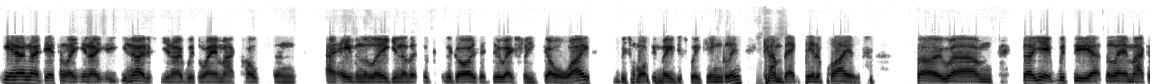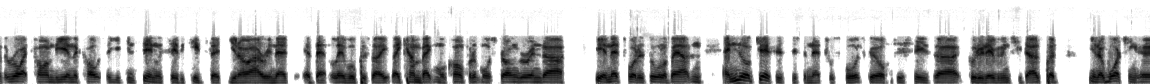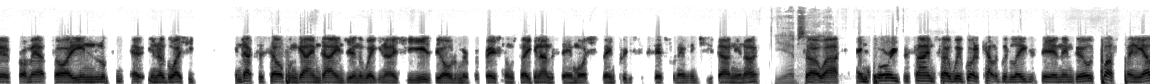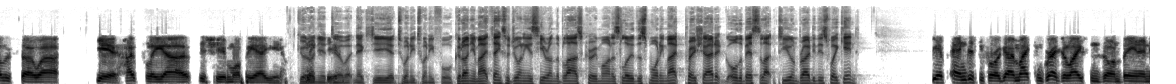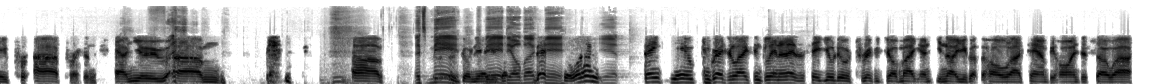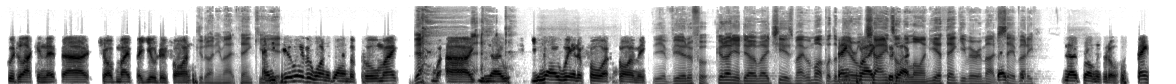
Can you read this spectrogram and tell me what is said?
You know, no, definitely. You know, you, you notice, you know, with Landmark Colts and uh, even the league, you know, that the, the guys that do actually go away, which might be me this week, England, mm-hmm. come back better players. So, um, so yeah, with the uh, the landmark at the right time the and the so you can certainly see the kids that you know are in that at that level because they, they come back more confident, more stronger, and uh, yeah, and that's what it's all about. And and look, Jess is just a natural sports girl. She's uh, good at everything she does, but you know, watching her from outside in, looking, at, you know, the way she conducts herself on game day and during the week, you know, she is the ultimate professional, so you can understand why she's been pretty successful in everything she's done, you know. Yeah, absolutely. So, uh, and Tori's the same. So we've got a couple of good leaders there and them girls, plus plenty others. So, uh, yeah, hopefully uh, this year might be our year. Good on you, Delbert. Next year, yeah, 2024. Good on you, mate. Thanks for joining us here on the Blast Crew minus Lou this morning, mate. Appreciate it. All the best of luck to you and Brody this weekend. Yep, and just before I go, mate, congratulations on being our new pr- uh, president, our new. Um, uh, it's Mayor, Mayor Delbo. That's Mayor. the one. Yep. Thank you. Congratulations, Glenn. And as I said, you'll do a terrific job, mate. And you know you've got the whole uh, town behind you. So uh, good luck in that uh, job, mate. But you'll do fine. Good on you, mate. Thank you. And yeah. if you ever want to go in the pool, mate, uh, you know you know where to find me. Yeah, beautiful. Good on you, Delbo. Cheers, mate. We might put the Thanks, mayoral mate. chains Good on luck. the line. Yeah, thank you very much. Thanks. See you, buddy. No problems at all. Thanks.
